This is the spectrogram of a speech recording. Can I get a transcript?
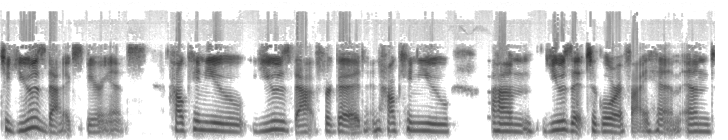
to use that experience. How can you use that for good? And how can you um, use it to glorify him? And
